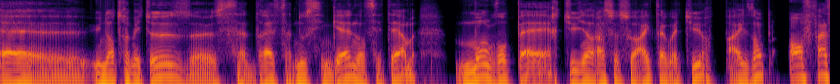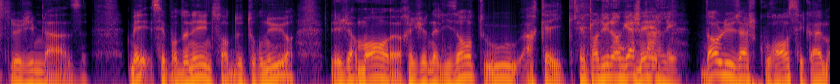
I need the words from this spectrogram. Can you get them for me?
euh, une entremetteuse euh, s'adresse à Nucingen en ces termes Mon gros-père, tu viendras ce soir avec ta voiture, par exemple, en face le gymnase. Mais c'est pour donner une sorte de tournure légèrement euh, régionalisante ou archaïque. C'est pour du langage parlé. Dans l'usage courant, c'est quand même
